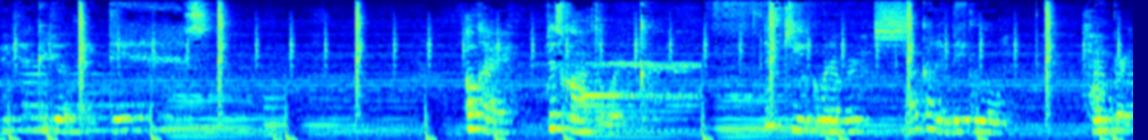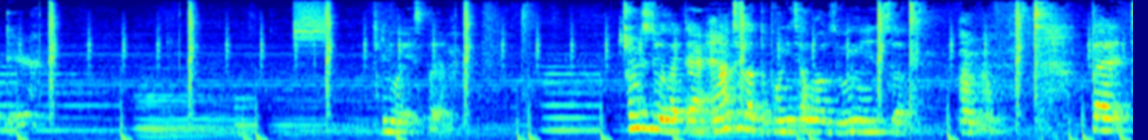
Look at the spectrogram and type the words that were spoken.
Maybe I could do it like this. Okay, this gonna have to work. It's cute or whatever. I got a big little hump right there. Doing it like that. And I took out the ponytail while I was doing it, so I don't know. But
